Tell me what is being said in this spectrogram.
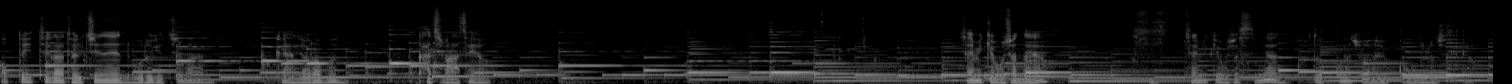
업데이트가 될지는 모르겠지만 그냥 여러분 가지 마세요. 재밌게 보셨나요? 재밌게 보셨으면 구독과 좋아요 꼭 눌러주세요.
